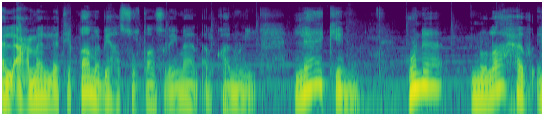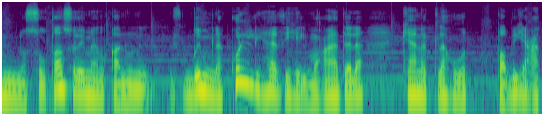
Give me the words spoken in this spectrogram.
الأعمال التي قام بها السلطان سليمان القانوني. لكن هنا نلاحظ أن السلطان سليمان القانوني ضمن كل هذه المعادلة كانت له طبيعة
